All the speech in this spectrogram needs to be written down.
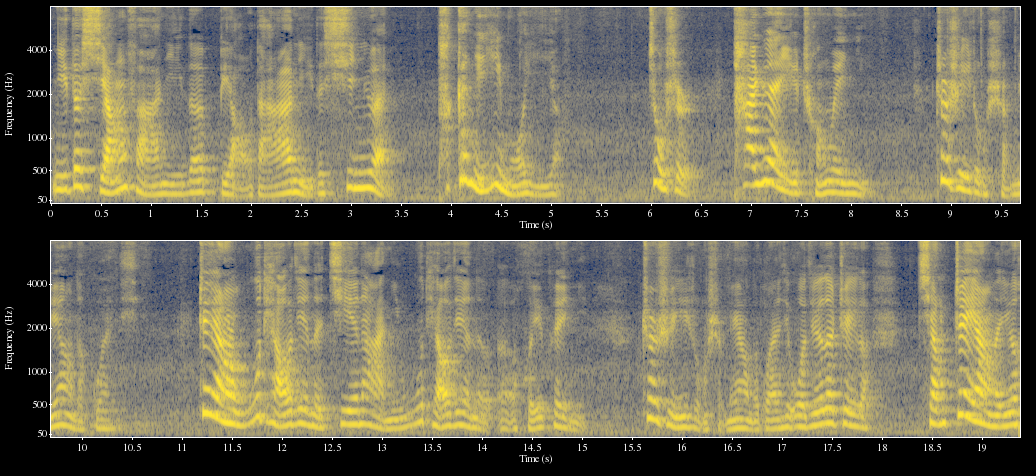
你的想法、你的表达、你的心愿，他跟你一模一样，就是他愿意成为你。这是一种什么样的关系？这样无条件的接纳你，无条件的呃回馈你，这是一种什么样的关系？我觉得这个像这样的一个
